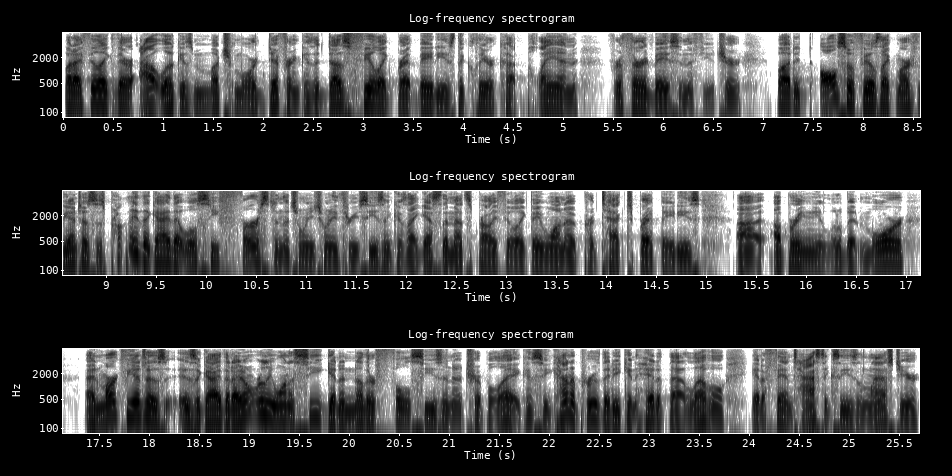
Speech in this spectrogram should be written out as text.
But I feel like their outlook is much more different because it does feel like Brett Baty is the clear cut plan for third base in the future. But it also feels like Mark Vientos is probably the guy that we'll see first in the 2023 season because I guess the Mets probably feel like they want to protect Brett Baty's uh, upbringing a little bit more. And Mark Vientos is a guy that I don't really want to see get another full season at AAA because he kind of proved that he can hit at that level. He had a fantastic season last year.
